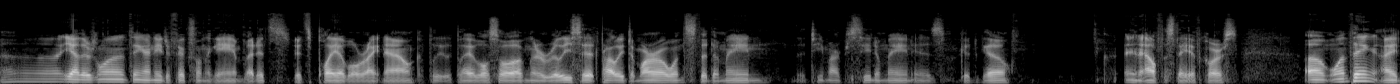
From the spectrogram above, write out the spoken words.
uh, yeah, there's one thing I need to fix on the game, but it's it's playable right now, completely playable. So I'm going to release it probably tomorrow once the domain, the Team RPC domain, is good to go. In alpha state, of course. Um, one thing I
